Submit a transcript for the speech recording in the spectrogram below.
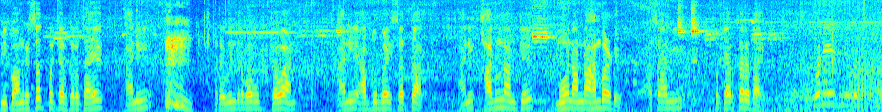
मी काँग्रेसचाच प्रचार करत आहे. आणि रवींद्रभाऊ चव्हाण आणि अब्दुलभाई सत्तार आणि खालून आमचे मोहन अण्णा हंबर्डे असा आम्ही प्रचार करत आहे. कोण निवडून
